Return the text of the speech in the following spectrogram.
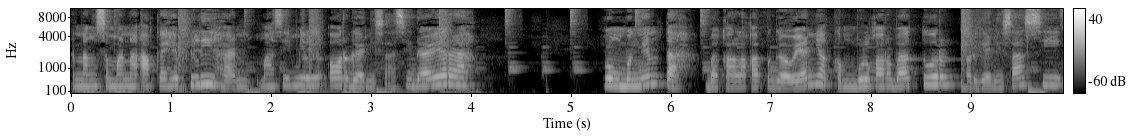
Kenang semana akehe pilihan masih milih organisasi daerah. Wong bengin tah, bakal laka pegawaiannya kembul karo batur, organisasi,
